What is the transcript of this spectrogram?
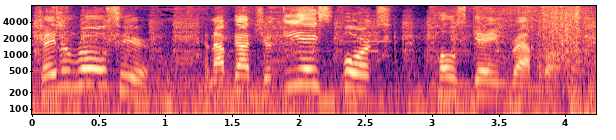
Jalen Rose here, and I've got your EA Sports post-game wrap-up.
